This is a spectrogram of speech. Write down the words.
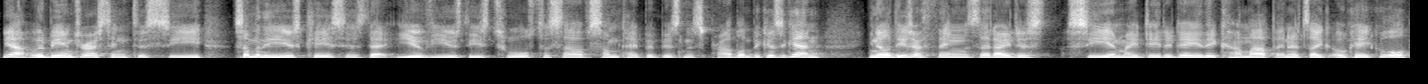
Yeah, it would be interesting to see some of the use cases that you've used these tools to solve some type of business problem. Because again, you know, these are things that I just see in my day to day. They come up and it's like, okay, cool.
